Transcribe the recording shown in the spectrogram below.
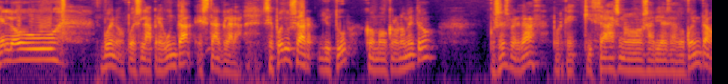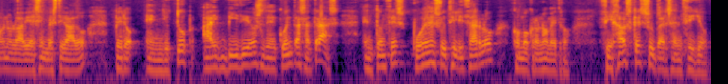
Hello. Bueno, pues la pregunta está clara. ¿Se puede usar YouTube como cronómetro? Pues es verdad, porque quizás no os habíais dado cuenta o no lo habíais investigado, pero en YouTube hay vídeos de cuentas atrás, entonces puedes utilizarlo como cronómetro. Fijaos que es súper sencillo,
